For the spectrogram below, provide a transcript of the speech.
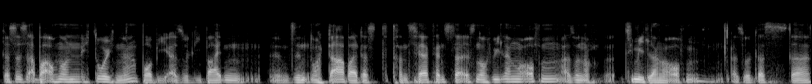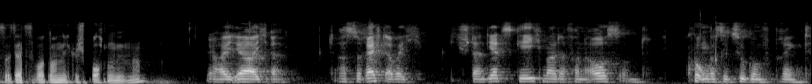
Das ist aber auch noch nicht durch, ne, Bobby? Also die beiden äh, sind noch da, aber das Transferfenster ist noch wie lange offen? Also noch ziemlich lange offen. Also das, da ist das letzte Wort noch nicht gesprochen, ne? Ja, ja, ich, äh, hast du recht, aber ich stand jetzt gehe ich mal davon aus und gucken, was die Zukunft bringt.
